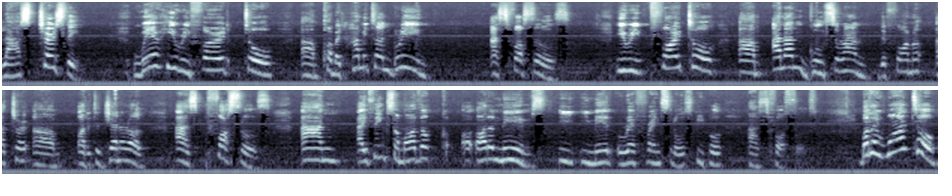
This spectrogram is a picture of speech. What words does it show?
last Thursday, where he referred to um, Comrade Hamilton Green as fossils. He referred to um, Anand Goolsarran, the former um, Auditor General, as fossils. And I think some other other names he, he made reference to those people as fossils. But I want to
